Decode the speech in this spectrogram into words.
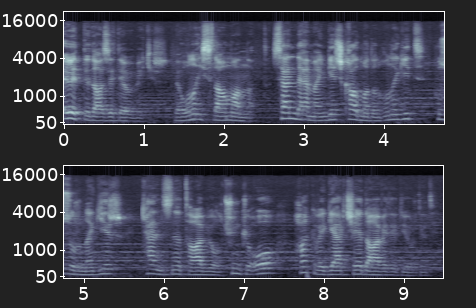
Evet dedi Hazreti Ebu Bekir ve ona İslam'ı anlattı. Sen de hemen geç kalmadan ona git, huzuruna gir, kendisine tabi ol. Çünkü o hak ve gerçeğe davet ediyor dedi.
